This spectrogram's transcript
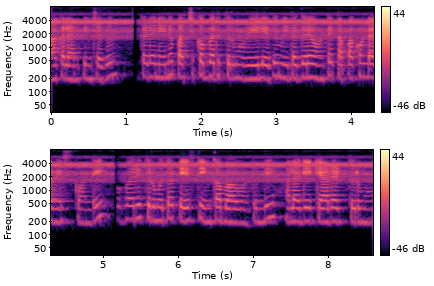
ఆకలి అనిపించదు. ఇక్కడ నేను పచ్చి కొబ్బరి తురుము వేయలేదు. మీ దగ్గర ఉంటే తప్పకుండా వేసుకోండి. కొబ్బరి తురుముతో టేస్ట్ ఇంకా బాగుంటుంది. అలాగే క్యారెట్ తురుము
